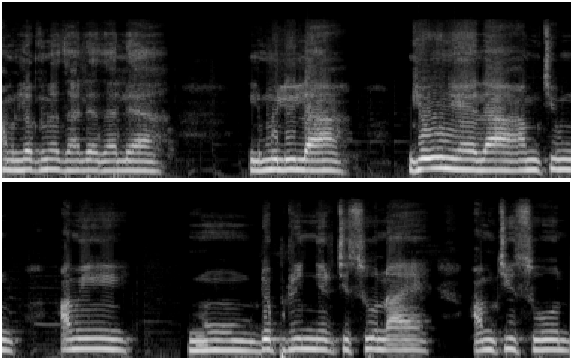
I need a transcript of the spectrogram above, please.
आम लग्न झाल्या झाल्या मुलीला घेऊन यायला आमची आम्ही डेप्युटी इंजिनियरची सून आहे आमची सून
